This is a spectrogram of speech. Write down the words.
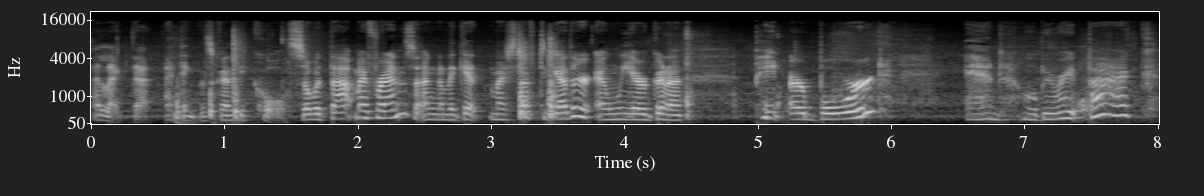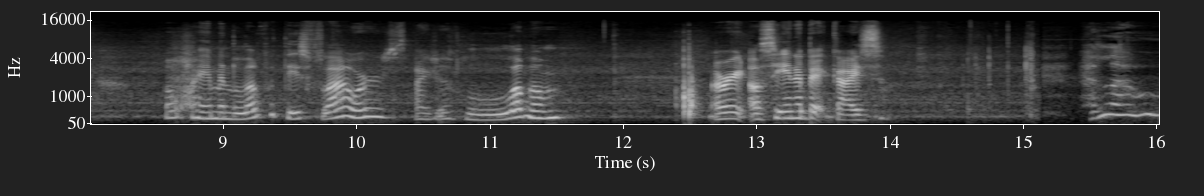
I like that. I think that's going to be cool. So with that, my friends, I'm going to get my stuff together and we are going to paint our board and we'll be right back. Oh, I am in love with these flowers. I just love them. All right, I'll see you in a bit, guys. Hello,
